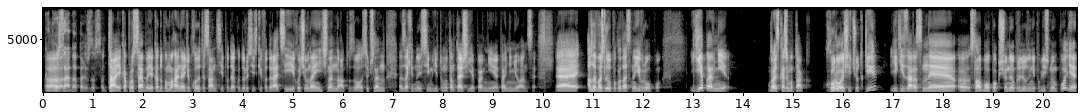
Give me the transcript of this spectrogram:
Про е, себе, перш за все. та, яка про себе, яка допомагає навіть обходити санкції подекуди Російської Федерації, хоч і вона і член НАТО, здавалося, б, член західної сім'ї. Тому там теж є певні, певні нюанси. Е, але важливо покладатися на Європу. Є певні, давай скажемо так, хороші чутки. Які зараз не е, слава Богу, поки що не оприлюднені в публічному полі, е,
